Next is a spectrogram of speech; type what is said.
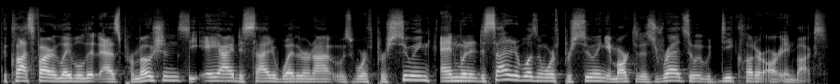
The classifier labeled it as promotions. The AI decided whether or not it was worth pursuing. And when it decided it wasn't worth pursuing, it marked it as read so it would declutter our inbox.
